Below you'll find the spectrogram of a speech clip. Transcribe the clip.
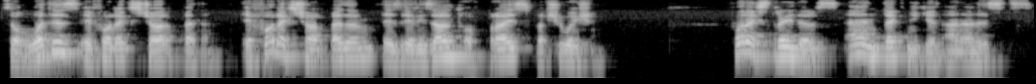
So what is a Forex chart pattern? A Forex chart pattern is a result of price fluctuation. Forex traders and technical analysts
